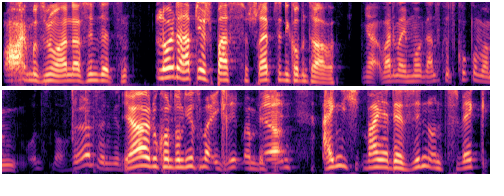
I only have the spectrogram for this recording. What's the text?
Oh, ich muss mich mal anders hinsetzen. Leute, habt ihr Spaß? Schreibt's in die Kommentare. Ja, warte mal, ich muss mal ganz kurz gucken, ob man uns noch hört, wenn wir so Ja, du kontrollierst mal, ich rede mal ein bisschen. Eigentlich war ja der Sinn und Zweck,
